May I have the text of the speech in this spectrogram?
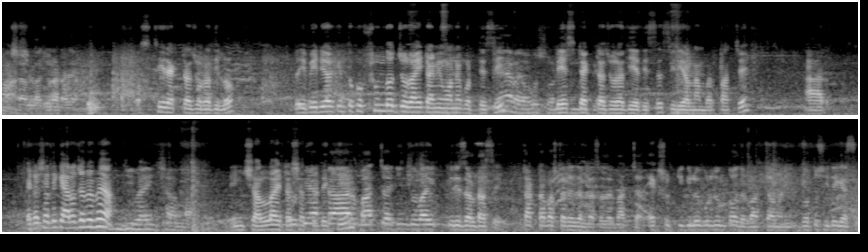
মাশাআল্লাহ জোড়াটা দেখেন। অস্থির একটা জোড়া দিল। তো এই ভিডিওর কিন্তু খুব সুন্দর জোড়া এটা আমি মনে করতেছি। হ্যাঁ বেস্ট একটা জোড়া। দিয়ে দিচ্ছে সিরিয়াল নাম্বার পাঁচে। আর এটার সাথে কি আরও যাবে ভাইয়া? জি ভাই ইনশাআল্লাহ। ইনশাল্লাহ এটার সাথে দেখি। পেয়ারটার বাচ্চার কিন্তু ভাই রেজাল্ট আছে। চারটা পাঁচটা রেজাল্ট আছে ওদের বাচ্চার। একষট্টি কিলো পর্যন্ত ওদের বাচ্চা মানে গত শীতে গেছে।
